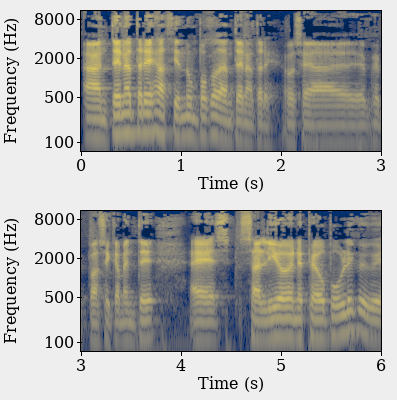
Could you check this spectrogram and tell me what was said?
Antena 3 haciendo un poco de Antena 3. O sea, eh, básicamente eh, salió en espejo público y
